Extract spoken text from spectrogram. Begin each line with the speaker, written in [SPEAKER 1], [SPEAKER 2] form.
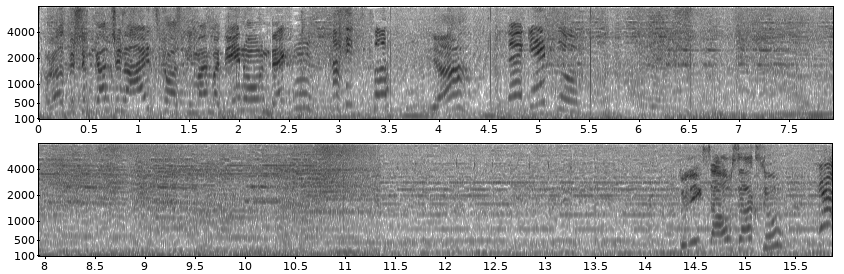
[SPEAKER 1] Aber Und das bestimmt ganz schöne Heizkosten. Ich meine, bei denen hohen Decken.
[SPEAKER 2] Heizkosten?
[SPEAKER 1] Ja?
[SPEAKER 2] Na, geht so.
[SPEAKER 1] Du legst auf, sagst du?
[SPEAKER 2] Ja.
